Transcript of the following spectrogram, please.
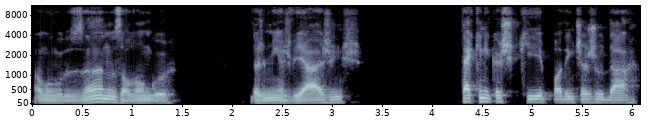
ao longo dos anos, ao longo das minhas viagens, técnicas que podem te ajudar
